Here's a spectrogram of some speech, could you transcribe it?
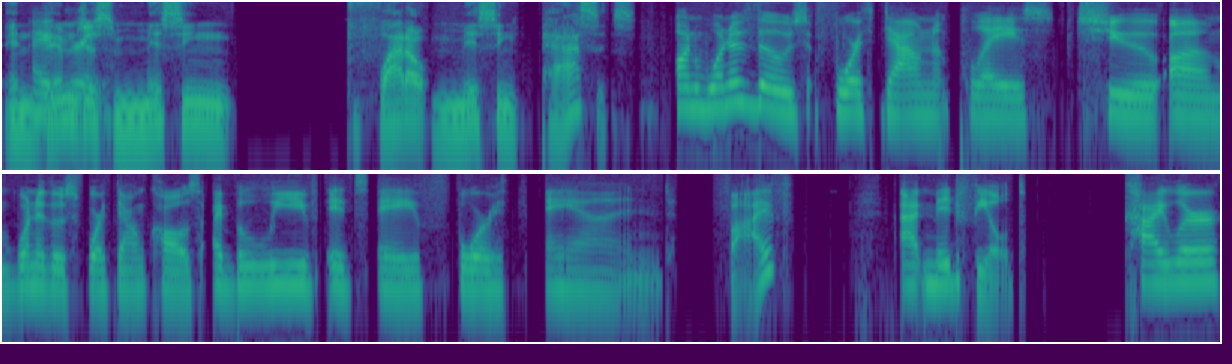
and I them agree. just missing flat out missing passes. on one of those fourth down plays to um one of those fourth down calls i believe it's a fourth and five at midfield kyler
